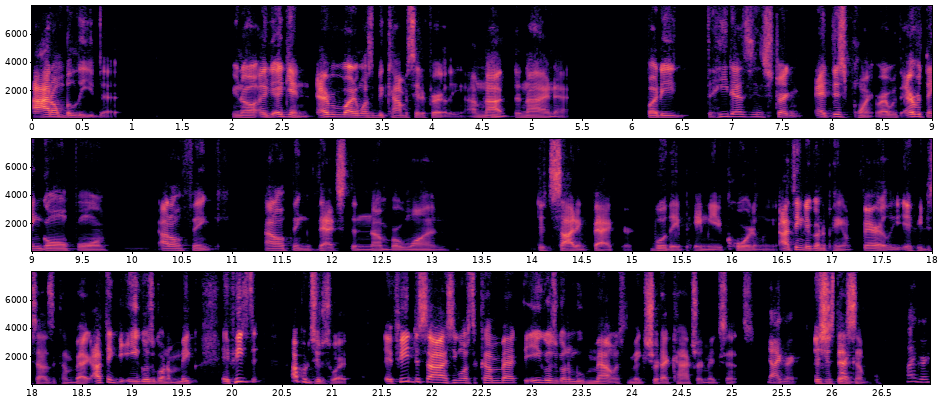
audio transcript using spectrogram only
I don't believe that. You know, again, everybody wants to be compensated fairly. I'm not denying that. But he he doesn't strike at this point, right? With everything going for him, I don't think I don't think that's the number one deciding factor. Will they pay me accordingly? I think they're going to pay him fairly if he decides to come back. I think the Eagles are going to make if he's I'll put it this way. If he decides he wants to come back, the Eagles are going to move mountains to make sure that contract makes sense. I agree. It's just that agree. simple. I agree.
